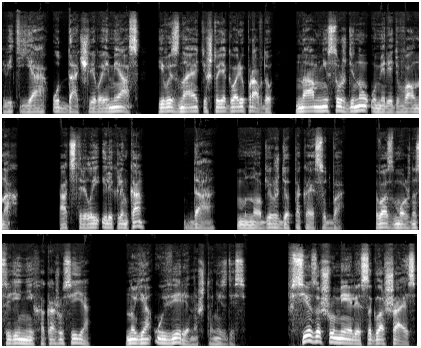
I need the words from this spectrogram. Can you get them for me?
ведь я удачливая Мяс, и вы знаете, что я говорю правду. Нам не суждено умереть в волнах. От стрелы или клинка? Да, многих ждет такая судьба. Возможно, среди них окажусь и я. Но я уверена, что не здесь. Все зашумели, соглашаясь,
